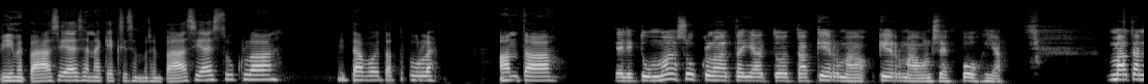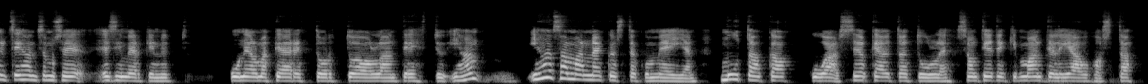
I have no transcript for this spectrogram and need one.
viime pääsiäisenä keksi semmoisen pääsiäissuklaan, mitä voi Tatulle antaa. Eli tummaa suklaata ja tuota, kerma, kerma on se pohja. Mä otan nyt ihan semmoisen esimerkin nyt. Unelmakääretorttua ollaan tehty ihan, ihan samannäköistä kuin meidän. Mutakakkua, se käy Tatulle. Se on tietenkin mantelijauhosta –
